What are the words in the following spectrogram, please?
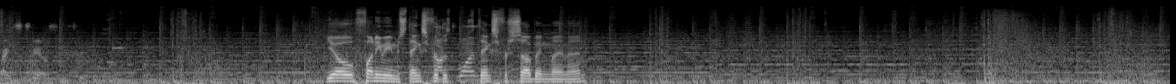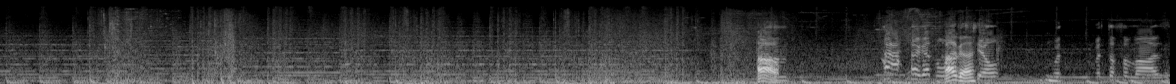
Right, trios. Yo, funny memes. Thanks for the one. thanks for subbing, my man. Oh, Um, ha, I got the last Okay. kill with with the FAMAS.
